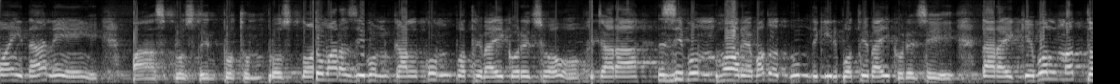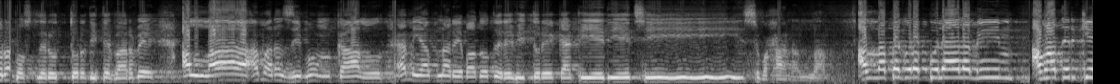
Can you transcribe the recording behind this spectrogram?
ময়দানে পাঁচ প্রশ্নের প্রথম প্রশ্ন, তোমার জীবনকাল কোন পথে ব্যয় করেছ? যারা জীবন ভর এবাদত বন্দিগির পথে ব্যয় করেছে। তারাই কেবলমাত্র প্রশ্নের উত্তর দিতে পারবে। আল্লাহ, আমার জীবন কাল আমি আপনার এবাদতের ভিতরে কাটিয়ে দিয়েছি। সুবহানাল্লাহ। আল্লাহ রব্বুল আলামিন আমাদেরকে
